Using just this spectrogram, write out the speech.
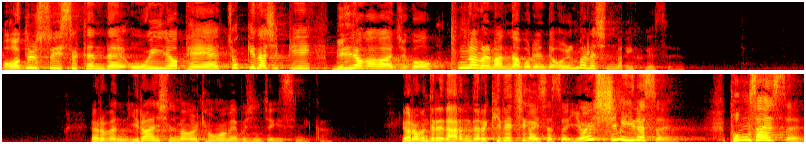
얻을 수 있을 텐데 오히려 배에 쫓기다시피 밀려가 가지고 풍랑을 만나버리는데 얼마나 실망이 크겠어요. 여러분 이러한 실망을 경험해 보신 적 있습니까? 여러분들의 나름대로 기대치가 있었어요. 열심히 일했어요. 봉사했어요.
